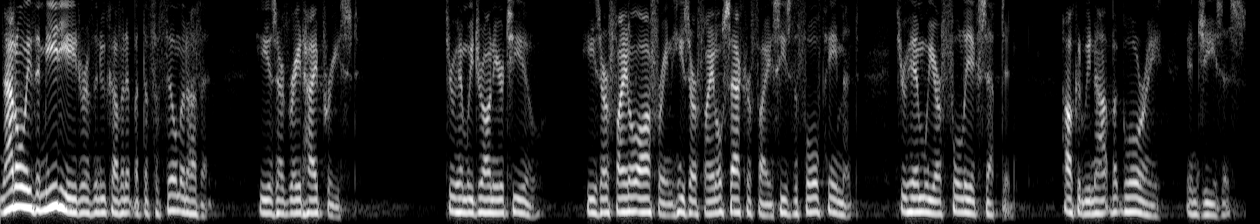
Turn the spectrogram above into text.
not only the mediator of the new covenant, but the fulfillment of it. He is our great high priest. Through him we draw near to you. He's our final offering, He's our final sacrifice, He's the full payment. Through him we are fully accepted. How could we not but glory in Jesus?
